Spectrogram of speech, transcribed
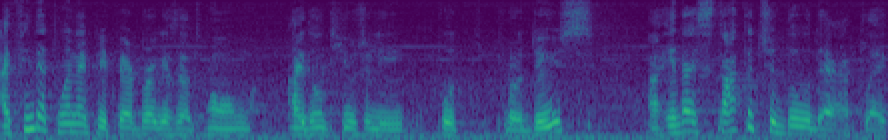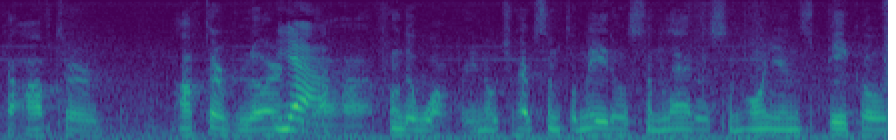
I think that when I prepare burgers at home, I don't usually put produce, uh, and I started to do that like after after I've learned Yeah. uh, from the Whopper. You know, to have some tomatoes, some lettuce, some onions, pickles.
